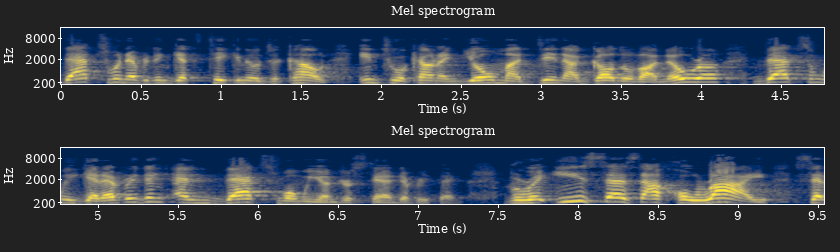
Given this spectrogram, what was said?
that's when everything gets taken into account, into account and Yom Adin Agadol Vanora. That's when we get everything, and that's when we understand everything. V're'i says Achorai, said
